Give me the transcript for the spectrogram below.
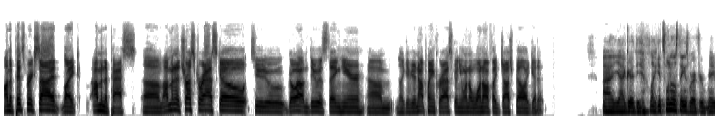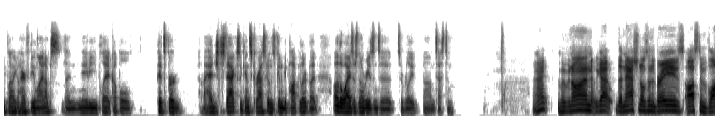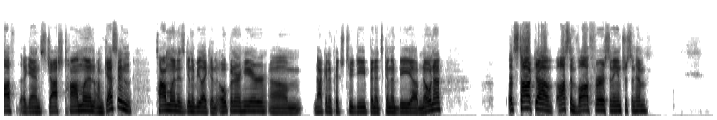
on the Pittsburgh side, like I'm gonna pass. Um, I'm gonna trust Carrasco to go out and do his thing here. Um, like if you're not playing Carrasco and you want to one off like Josh Bell, I get it. Uh, yeah, I agree with you. Like it's one of those things where if you're maybe playing like 150 lineups, then maybe you play a couple Pittsburgh uh, hedge stacks against Carrasco, who's going to be popular. But otherwise, there's no reason to to really um, test him. All right, moving on. We got the Nationals and the Braves. Austin Voth against Josh Tomlin. I'm guessing Tomlin is going to be like an opener here. Um, not going to pitch too deep, and it's going to be uh, Ynoa. Let's talk uh, Austin Voth first. Any interest in him?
